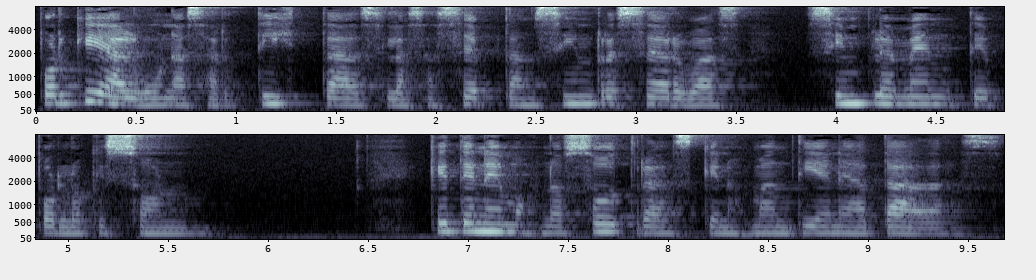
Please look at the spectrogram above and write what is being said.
¿Por qué algunas artistas las aceptan sin reservas simplemente por lo que son? ¿Qué tenemos nosotras que nos mantiene atadas?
